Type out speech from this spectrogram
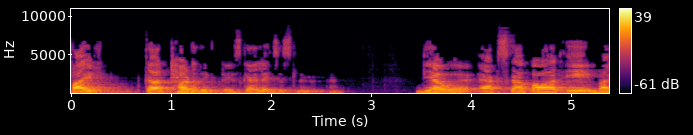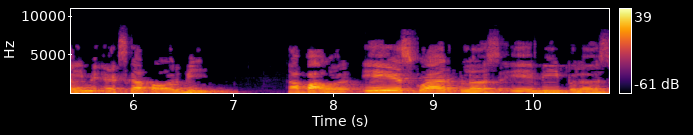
फाइव का थर्ड देखते हैं, इसका एल एच ले लेते हैं। दिया हुआ है एक्स का पावर ए बाई में एक्स का पावर बी का power A square plus A B plus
